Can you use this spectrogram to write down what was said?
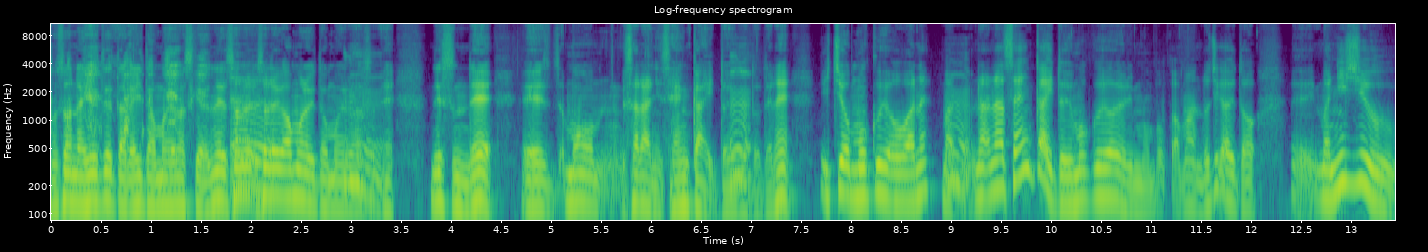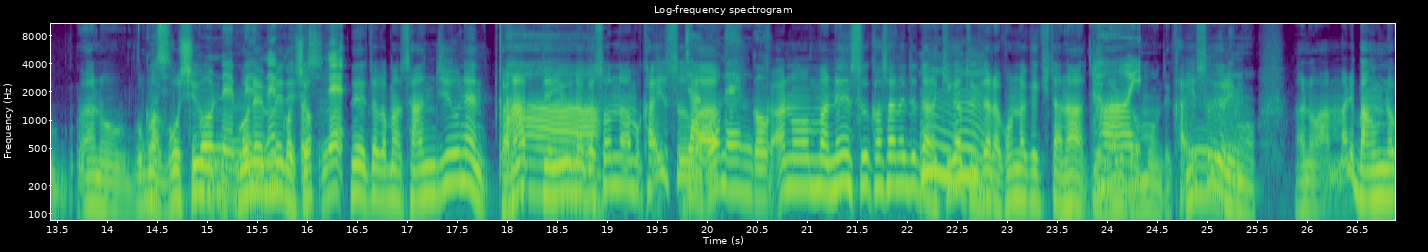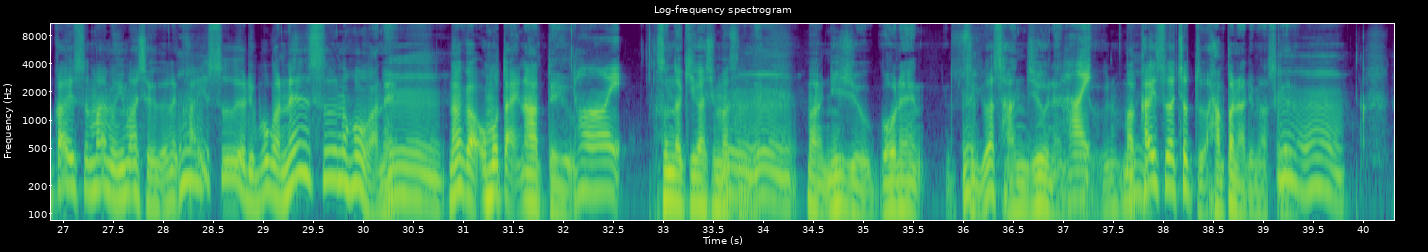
もうそんなん言うてたらいいと思いますけどね。それ,、それがおもろいと思いますね、ですんで、えーもうさらに1,000回ということでね、一応目標はね、まあ7,000回という目標よりも僕はまあどっちかというと、えーまあ、20あの、まあ、5周五年目ね五年目でしょ、今年ね。だからまあ30年かなっていうなんかそんな回数はあの、まあ、年数重ねてたら気が付いたらこんだけ来たなってなると思うんで、回数よりも、あのあんまり番組の回数前も言いましたけどね、回数より僕は年数の方がね、なんか重たいなっていうはい。そんな気がしますんで、まあ25年次は30年っていう、はい。まあ回数はちょっと半端になりますけど、な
